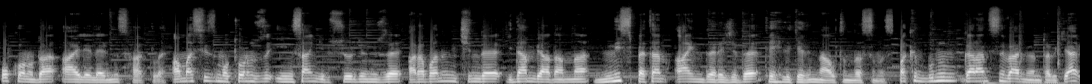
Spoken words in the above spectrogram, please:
o konuda aileleriniz haklı. Ama siz motorunuzu insan gibi sürdüğünüzde arabanın içinde giden bir adamla nispeten aynı derecede tehlikenin altındasınız. Bakın bunun garantisini vermiyorum tabii ki. Ya,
